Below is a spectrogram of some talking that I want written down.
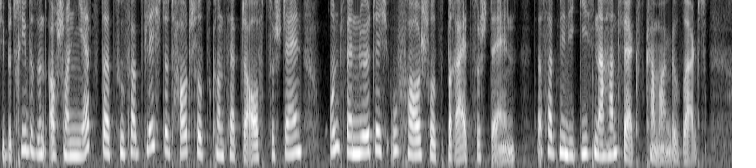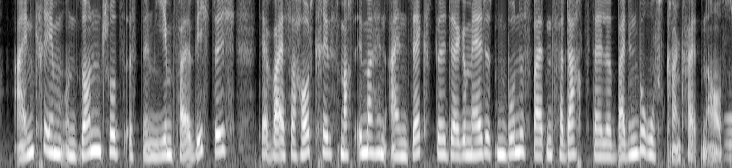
die Betriebe sind auch schon jetzt dazu verpflichtet, Hautschutzkonzepte aufzustellen und wenn nötig UV-Schutz bereitzustellen. Das hat mir die Gießener Handwerkskammer gesagt. Eincremen und Sonnenschutz ist in jedem Fall wichtig. Der weiße Hautkrebs macht immerhin ein Sechstel der gemeldeten bundesweiten Verdachtsfälle bei den Berufskrankheiten aus.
